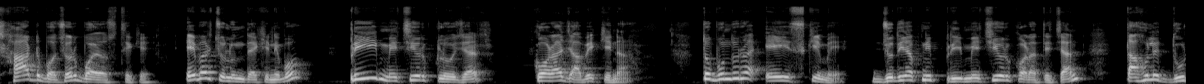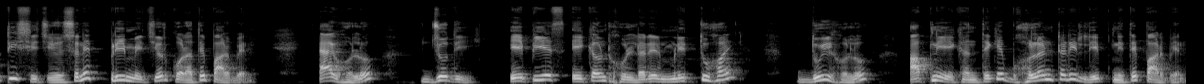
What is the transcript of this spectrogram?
ষাট বছর বয়স থেকে। এবার চলুন দেখে নেব প্রি মেচিওর ক্লোজার করা যাবে কি না তো বন্ধুরা, এই স্কিমে যদি আপনি প্রি মেচিওর করাতে চান, তাহলে দুটি সিচুয়েশনে প্রি মেচিওর করাতে পারবেন। এক হলো, যদি এপিএস অ্যাকাউন্ট হোল্ডারের মৃত্যু হয় দুই হলো, আপনি এখান থেকে ভলান্টারি লিভ নিতে পারবেন।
